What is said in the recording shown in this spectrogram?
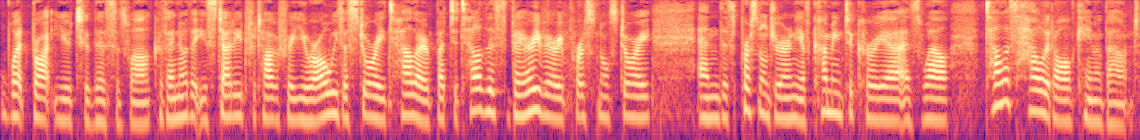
what brought you to this as well, because I know that you studied photography. You were always a storyteller, but to tell this very, very personal story and this personal journey of coming to Korea as well, tell us how it all came about.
